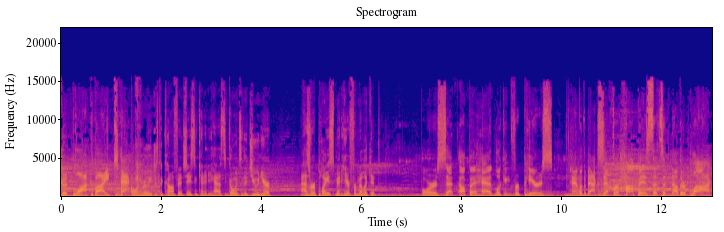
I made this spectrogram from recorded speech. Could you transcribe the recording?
Good block by Tech. Oh, and really just the confidence Jason Kennedy has to go into the junior as a replacement here for Milliken. Bohr set up ahead looking for Pierce. Penn with the back set for Hoppus. That's another block.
